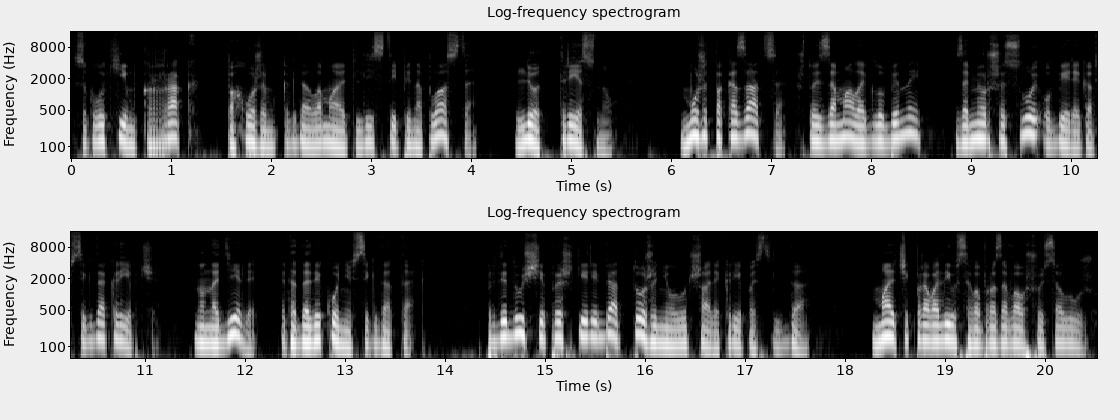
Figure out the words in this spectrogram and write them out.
С глухим крак похожим, когда ломают листы пенопласта, лед треснул. Может показаться, что из-за малой глубины замерзший слой у берега всегда крепче, но на деле это далеко не всегда так. Предыдущие прыжки ребят тоже не улучшали крепость льда. Мальчик провалился в образовавшуюся лужу.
